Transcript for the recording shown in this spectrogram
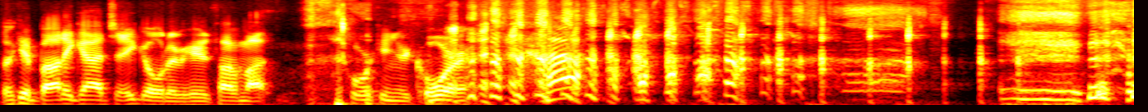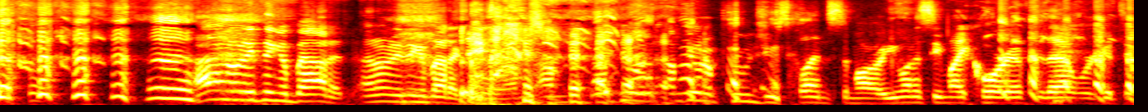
Look at body guy Jay Gold over here talking about torquing your core. I don't know anything about it. I don't know anything about it. I'm, I'm, I'm, doing, I'm doing a prune juice cleanse tomorrow. You want to see my core after that? We're good to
